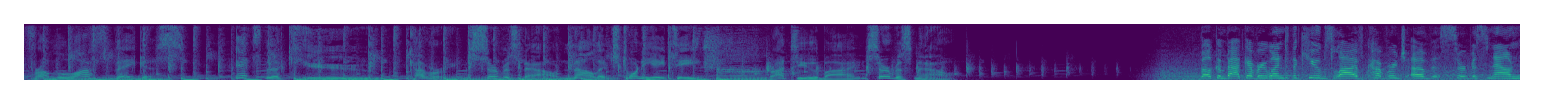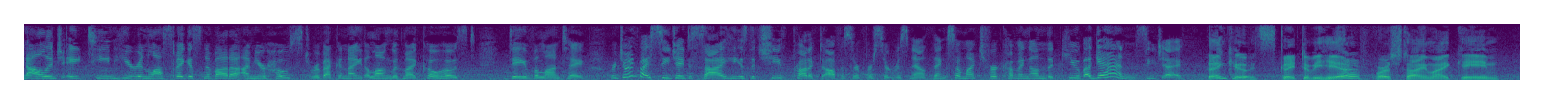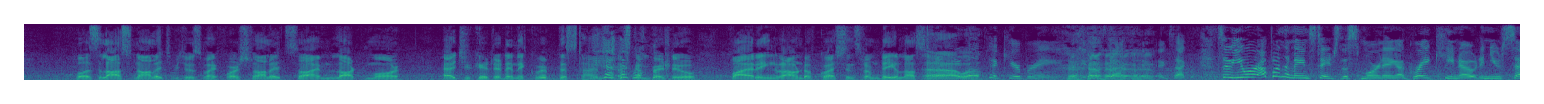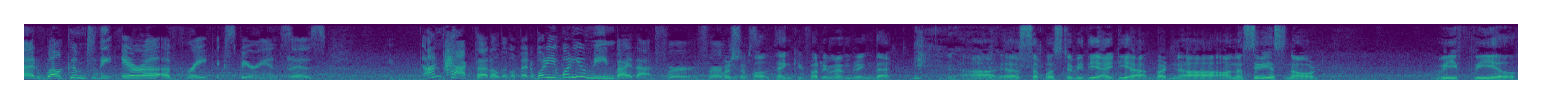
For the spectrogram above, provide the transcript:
from Las Vegas, it's theCUBE, covering ServiceNow Knowledge 2018. Brought to you by ServiceNow. Welcome back everyone to theCUBE's live coverage of ServiceNow Knowledge 18 here in Las Vegas, Nevada. I'm your host, Rebecca Knight, along with my co-host, Dave Vellante. We're joined by CJ Desai, he is the Chief Product Officer for ServiceNow. Thanks so much for coming on theCUBE again, CJ. Thank you, it's great to be here. First time I came was Last Knowledge, which was my first knowledge, so I'm a lot more educated and equipped this time as compared to firing round of questions from Dave last time. Uh, well. pick your brain. exactly, exactly. So you were up on the main stage this morning, a great keynote, and you said, welcome to the era of great experiences. Unpack that a little bit. What do you, what do you mean by that for, for First viewers? of all, thank you for remembering that. uh, that's supposed to be the idea, but uh, on a serious note, we feel,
